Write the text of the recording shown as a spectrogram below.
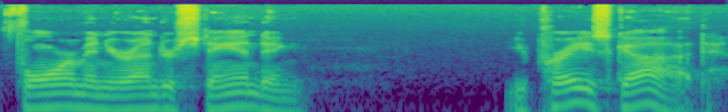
form in your understanding, you praise God.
